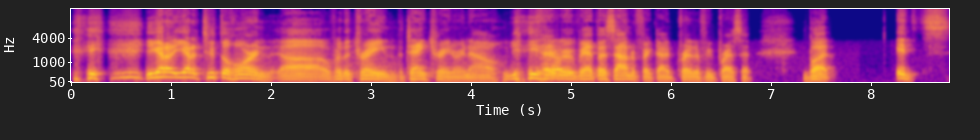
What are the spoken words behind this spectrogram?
you gotta you gotta toot the horn uh, for the train, the tank train right now. yep. we had the sound effect. I'd pray if we press it, but it's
